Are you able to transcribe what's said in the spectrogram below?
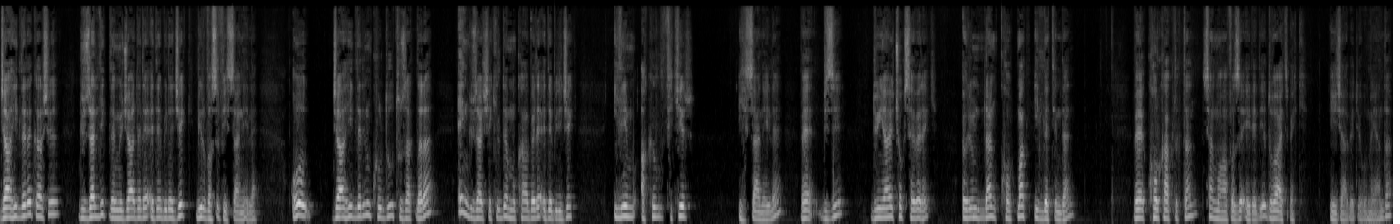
cahillere karşı güzellikle mücadele edebilecek bir vasıf ihsaniyle o cahillerin kurduğu tuzaklara en güzel şekilde mukabele edebilecek ilim, akıl, fikir ihsaniyle ve bizi dünyayı çok severek ölümden korkmak illetinden ve korkaklıktan sen muhafaza eyle diye dua etmek icap ediyor bu meyanda.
